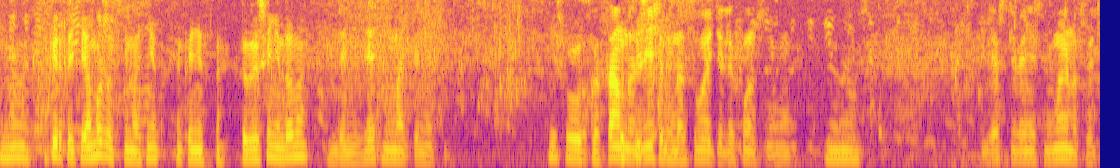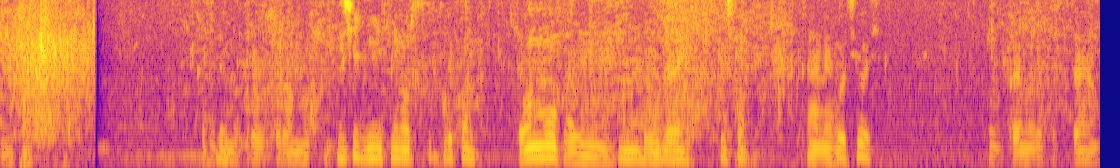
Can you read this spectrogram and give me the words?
Ну, теперь-то тебя можно снимать, нет? Наконец-то. Разрешение дано? Да нельзя снимать, конечно. Видишь, волосы сам лишний на свой телефон снимаю. Ну, Я ж тебя не снимаю на свой телефон. Включи, Денис не может телефон. Да он мокрый у меня. Ну, давай, камеру. Получилось? Камеру поставил.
